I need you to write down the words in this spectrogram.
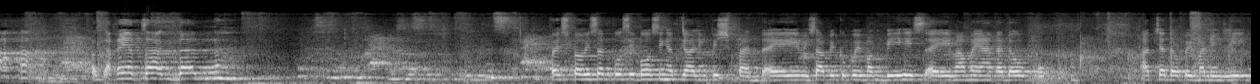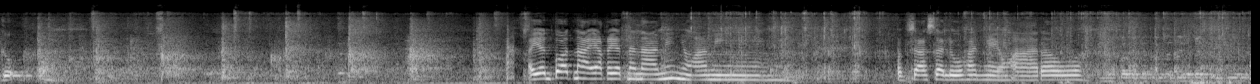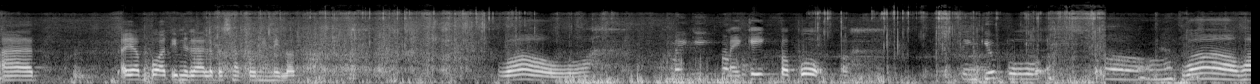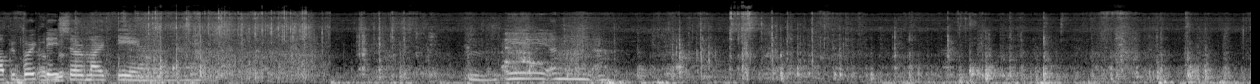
Pag-akyat sa hagdan. Pais-pawisan po si Bossing at galing fish pond. Ay sabi ko po yung magbihis ay mamaya na daw po. At siya daw po yung maliligo. Ayan po at naiakyat na namin yung aming pagsasaluhan ngayong araw. At ayan po at inilalabas na po ni Milot. Wow! May cake pa. May cake pa po. Thank you po. Oh. Wow! Happy birthday, Sir Martin. Hmm, eh, ano yun ah?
